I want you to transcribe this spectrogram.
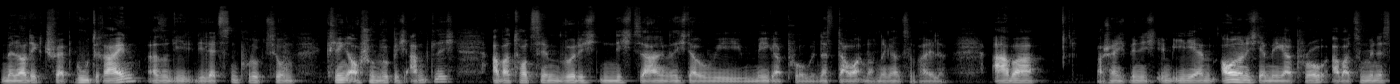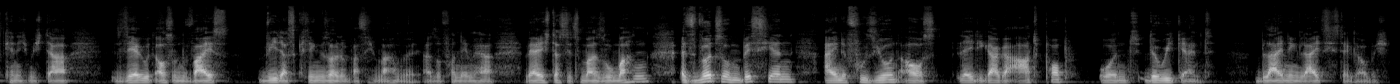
Melodic Trap gut rein. Also die, die letzten Produktionen klingen auch schon wirklich amtlich, aber trotzdem würde ich nicht sagen, dass ich da irgendwie mega pro bin. Das dauert noch eine ganze Weile. Aber wahrscheinlich bin ich im EDM auch noch nicht der mega pro, aber zumindest kenne ich mich da sehr gut aus und weiß, wie das klingen soll und was ich machen will. Also von dem her werde ich das jetzt mal so machen. Es wird so ein bisschen eine Fusion aus Lady Gaga Art Pop und The Weeknd. Blinding Lights hieß der, glaube ich.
